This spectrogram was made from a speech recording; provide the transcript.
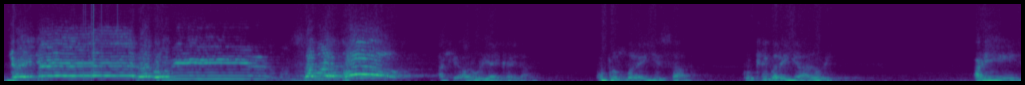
जय जय रघुवीर समर्थ! अशी आरोळी ऐकायला कुठून बरे ही साथ कुठली बरे ही आरोळी? आणि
